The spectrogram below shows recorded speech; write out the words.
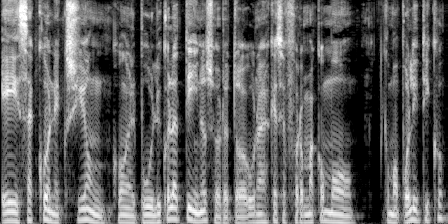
esa conexión con el público latino, sobre todo una vez que se forma como, como político,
